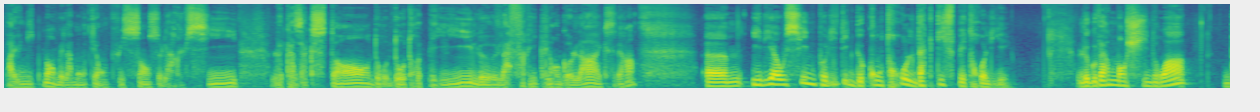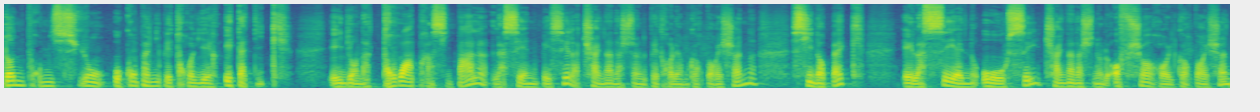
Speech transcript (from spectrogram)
pas uniquement, mais la montée en puissance de la Russie, le Kazakhstan, d'autres pays, l'Afrique, l'Angola, etc. Euh, il y a aussi une politique de contrôle d'actifs pétroliers. Le gouvernement chinois donne pour mission aux compagnies pétrolières étatiques, et il y en a trois principales, la CNPC, la China National Petroleum Corporation, Sinopec et la CNOOC, China National Offshore Oil Corporation,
